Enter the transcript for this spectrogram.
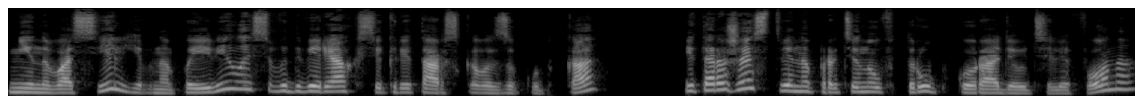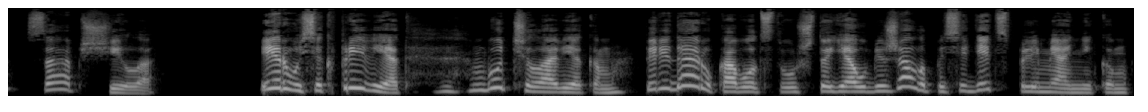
Нина Васильевна появилась в дверях секретарского закутка и, торжественно протянув трубку радиотелефона, сообщила. «Ирусик, привет! Будь человеком, передай руководству, что я убежала посидеть с племянником.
